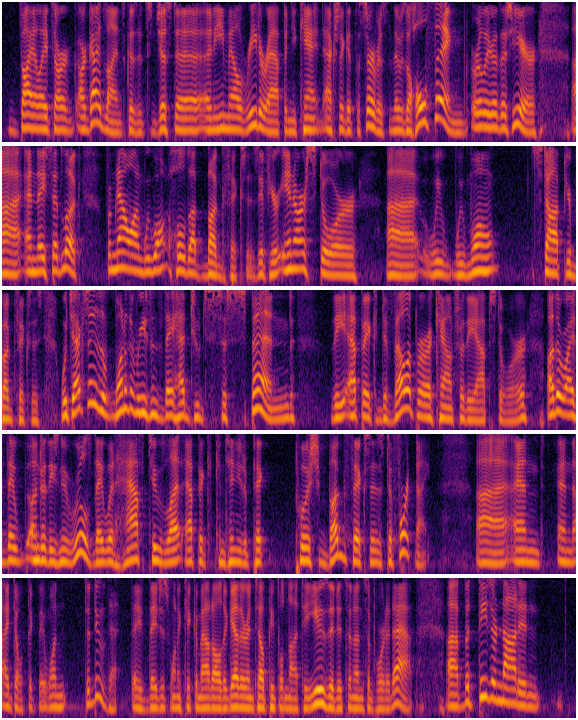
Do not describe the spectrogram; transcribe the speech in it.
violates our, our guidelines because it's just a, an email reader app and you can't actually get the service. And there was a whole thing earlier this year. Uh, and they said, look, from now on, we won't hold up bug fixes. If you're in our store, Uh, we we won't stop your bug fixes, which actually is one of the reasons they had to suspend the Epic developer account for the App Store. Otherwise, they under these new rules, they would have to let Epic continue to pick push bug fixes to Fortnite. Uh, and and I don't think they want to do that. They they just want to kick them out altogether and tell people not to use it. It's an unsupported app. Uh, but these are not in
